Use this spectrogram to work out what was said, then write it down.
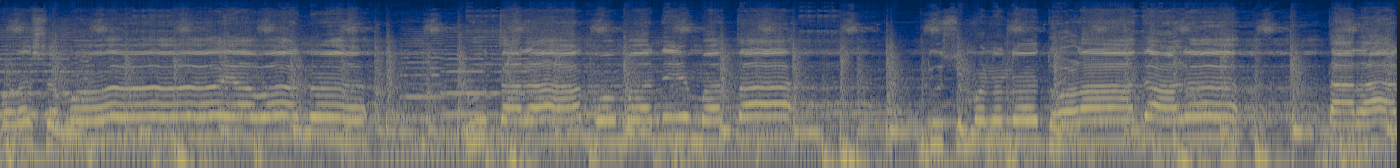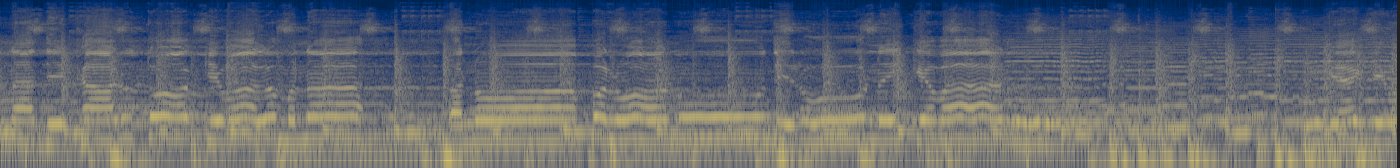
પણ સમય આવવાના તું તારા મોમાની માતા, દુશ્મનને ધોળા દાળ તારા ના દેખાડું તો કેવલ મન અનો પનોનું ધીરું નહીં કહેવાનું. કેવલ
